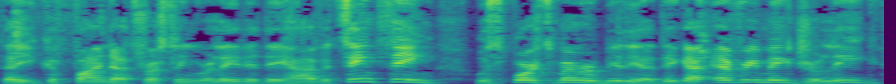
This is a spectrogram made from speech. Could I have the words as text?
that you can find that's wrestling related, they have it. Same thing with sports memorabilia. They got every major league,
